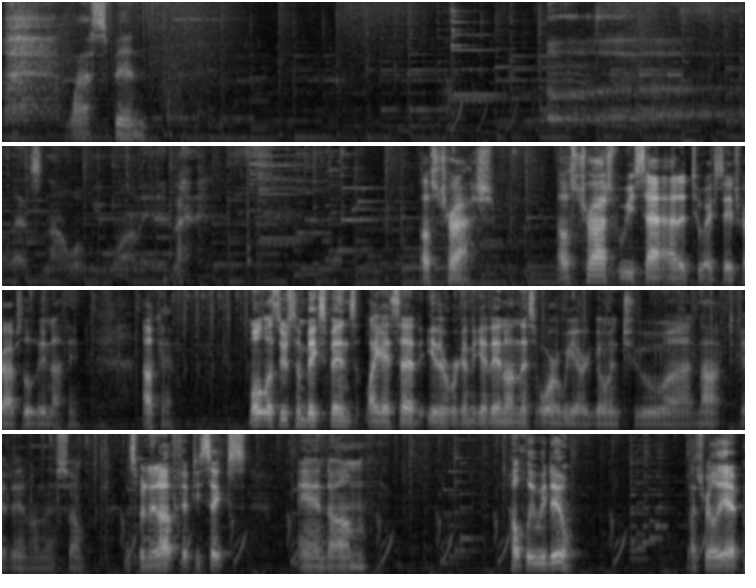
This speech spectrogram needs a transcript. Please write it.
Last spin. That was trash. That was trash. We sat at a 2x stage for absolutely nothing. Okay. Well, let's do some big spins. Like I said, either we're going to get in on this or we are going to uh, not get in on this. So let's spin it up, 56. And um, hopefully we do. That's really it.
